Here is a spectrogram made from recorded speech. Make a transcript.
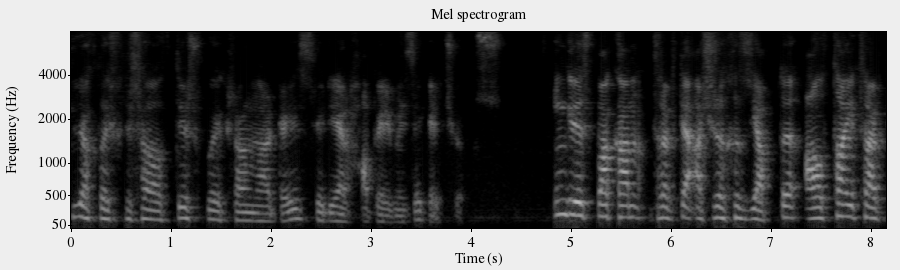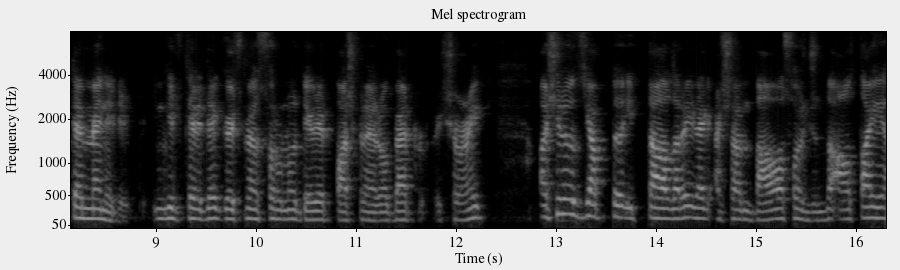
Yaklaşık bir saattir bu ekranlardayız ve diğer haberimize geçiyoruz. İngiliz Bakan trafikte aşırı hız yaptı. 6 ay trafikten men edildi. İngiltere'de göçmen sorumlu devlet başkanı Robert Schorick aşırı hız yaptığı iddialarıyla açılan dava sonucunda 6 ay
